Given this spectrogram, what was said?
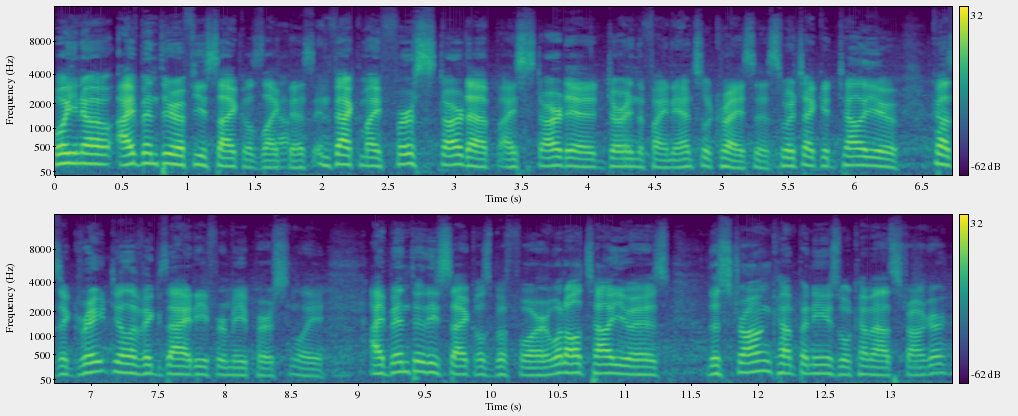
Well, you know, I've been through a few cycles like this. In fact, my first startup I started during the financial crisis, which I could tell you caused a great deal of anxiety for me personally. I've been through these cycles before, and what I'll tell you is the strong companies will come out stronger.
